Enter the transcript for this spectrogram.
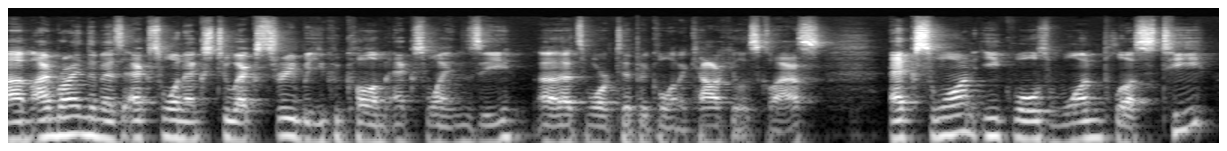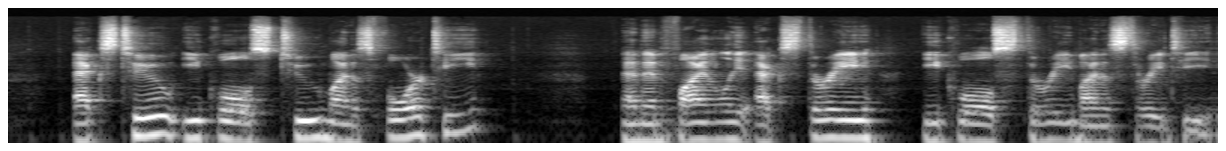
um, I'm writing them as x1, x2, x3, but you could call them x, y, and z. Uh, that's more typical in a calculus class. x1 equals 1 plus t, x2 equals 2 minus 4t, and then finally x3 equals 3 minus 3t.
